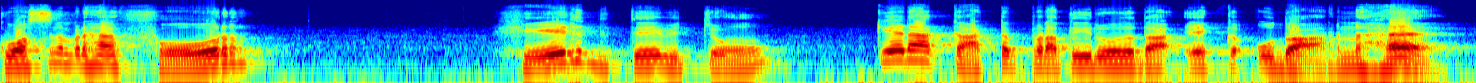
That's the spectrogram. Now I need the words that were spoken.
ਕੁਐਸਚਨ ਨੰਬਰ ਹੈ 4 ਹੇਠ ਦਿੱਤੇ ਵਿੱਚੋਂ ਕਿਹੜਾ ਘੱਟ ਪ੍ਰਤੀਰੋਧ ਦਾ ਇੱਕ ਉਦਾਹਰਨ ਹੈ?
